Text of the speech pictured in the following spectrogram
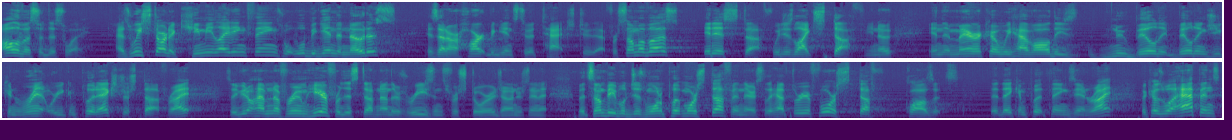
All of us are this way. As we start accumulating things, what we'll begin to notice is that our heart begins to attach to that. For some of us, it is stuff. We just like stuff. You know, in America, we have all these new building, buildings you can rent where you can put extra stuff, right? So if you don't have enough room here for this stuff, now there's reasons for storage, I understand that. But some people just want to put more stuff in there, so they have three or four stuff closets that they can put things in, right? Because what happens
